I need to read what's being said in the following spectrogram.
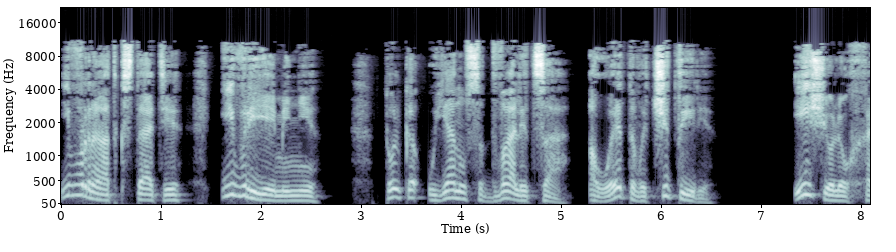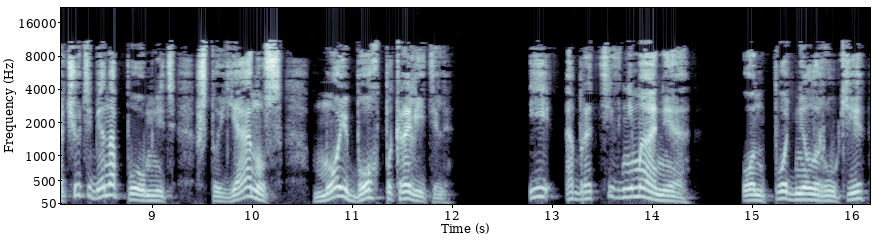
И врат, кстати, и времени. Только у Януса два лица, а у этого четыре. И еще, Лех, хочу тебе напомнить, что Янус — мой бог-покровитель. И обрати внимание, он поднял руки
